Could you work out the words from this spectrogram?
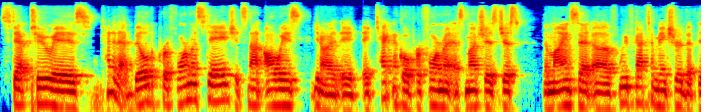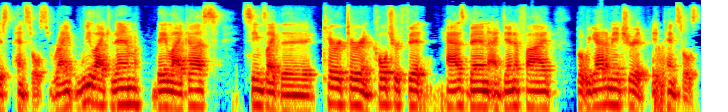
Step two is kind of that build pro forma stage. It's not always, you know, a, a technical pro forma as much as just the mindset of we've got to make sure that this pencils, right? We like them, they like us. Seems like the character and culture fit has been identified but we got to make sure it, it pencils.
